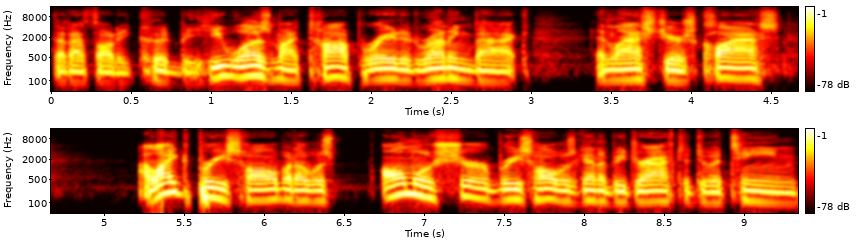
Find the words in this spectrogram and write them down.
that I thought he could be. He was my top rated running back in last year's class. I liked Breece Hall, but I was almost sure Breece Hall was going to be drafted to a team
